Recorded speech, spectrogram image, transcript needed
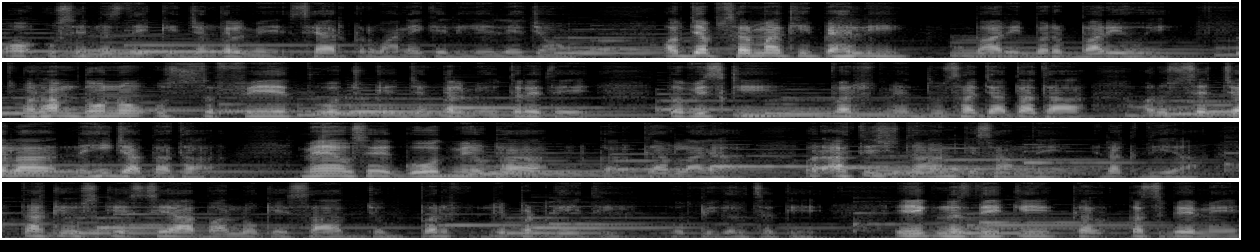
اور اسے نزدیکی جنگل میں سیر کروانے کے لیے لے جاؤں۔ اور جب سرما کی پہلی باری برف باری ہوئی اور ہم دونوں اس سفید ہو چکے جنگل میں اترے تھے، تو وسکی برف میں دوسا جاتا تھا اور اس سے چلا نہیں جاتا تھا۔ میں اسے گود میں اٹھا کر گھر لایا اور آتش دان کے سامنے رکھ دیا تاکہ اس کے سیاہ بالوں کے ساتھ جو برف لپٹ گئی تھی وہ پگھل سکے۔ ایک نزدیکی قصبے میں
